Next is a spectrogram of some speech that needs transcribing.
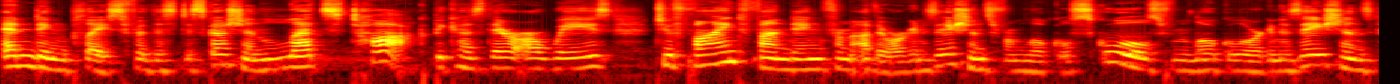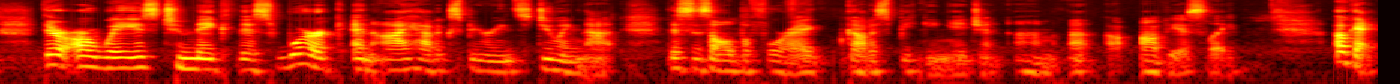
ending place for this discussion. Let's talk because there are ways to find funding from other organizations, from local schools, from local organizations. There are ways to make this work, and I have experience doing that. This is all before I got a speaking agent, um, obviously. Okay.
